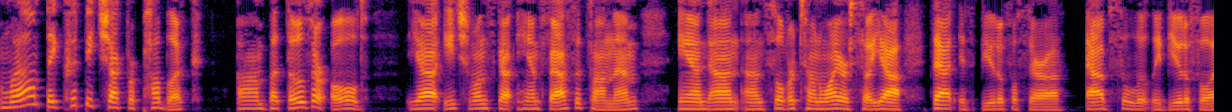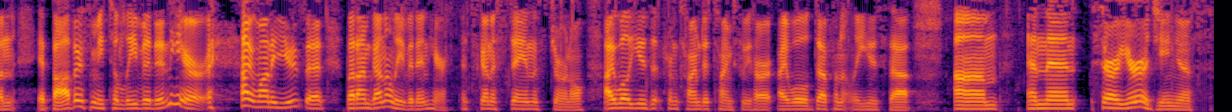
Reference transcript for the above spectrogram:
well, they could be Czech Republic, um, but those are old. Yeah, each one's got hand facets on them and on, on silver tone wire. So yeah, that is beautiful, Sarah. Absolutely beautiful. And it bothers me to leave it in here. I want to use it, but I'm going to leave it in here. It's going to stay in this journal. I will use it from time to time, sweetheart. I will definitely use that. Um, and then, Sarah, you're a genius.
